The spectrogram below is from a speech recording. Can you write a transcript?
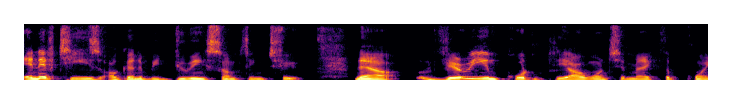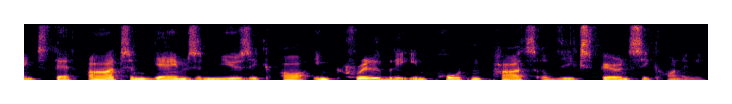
NFTs are going to be doing something too. Now, very importantly, I want to make the point that art and games and music are incredibly important parts of the experience economy.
